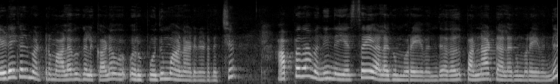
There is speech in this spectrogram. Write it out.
எடைகள் மற்றும் அளவுகளுக்கான ஒரு பொது மாநாடு நடந்துச்சு. அப்போ தான் வந்து இந்த எஸ்ஐ அழகு முறையை வந்து அதாவது பன்னாட்டு அழகு முறையை வந்து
